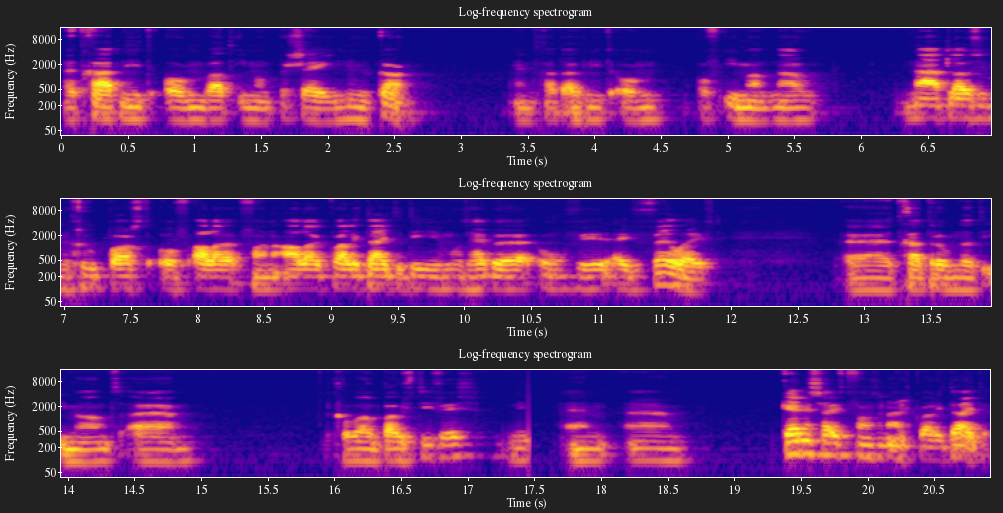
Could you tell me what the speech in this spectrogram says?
Het gaat niet om wat iemand per se nu kan. En het gaat ook niet om of iemand nou naadloos in de groep past of alle, van alle kwaliteiten die je moet hebben ongeveer evenveel heeft. Uh, het gaat erom dat iemand uh, gewoon positief is en uh, kennis heeft van zijn eigen kwaliteiten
